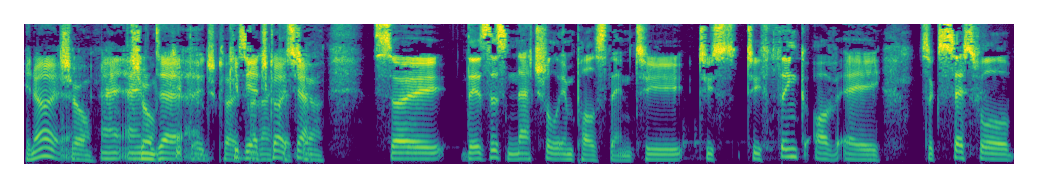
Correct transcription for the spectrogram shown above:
you know, Sure. and, sure. uh, keep the edge close. Keep the edge like close. that, yeah. So there's this natural impulse then to to to think of a successful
